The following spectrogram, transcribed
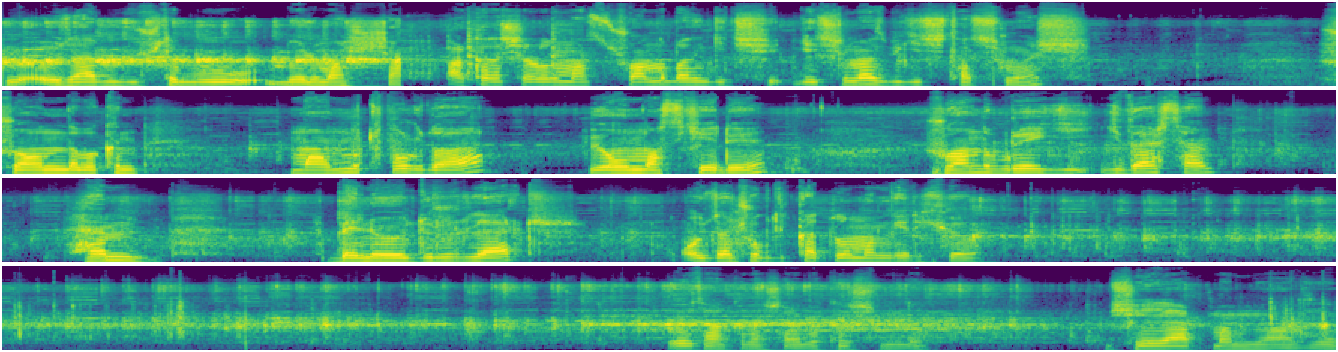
Şimdi özel bir güçle bu bölümü açacağım. Arkadaşlar olmaz. Şu anda bana geç, geçilmez bir geçit açmış. Şu anda bakın Mahmut burada ve onun askeri. Şu anda buraya gi- gidersem hem Beni öldürürler. O yüzden çok dikkatli olmam gerekiyor. Evet arkadaşlar bakın şimdi. Bir şeyler yapmam lazım.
